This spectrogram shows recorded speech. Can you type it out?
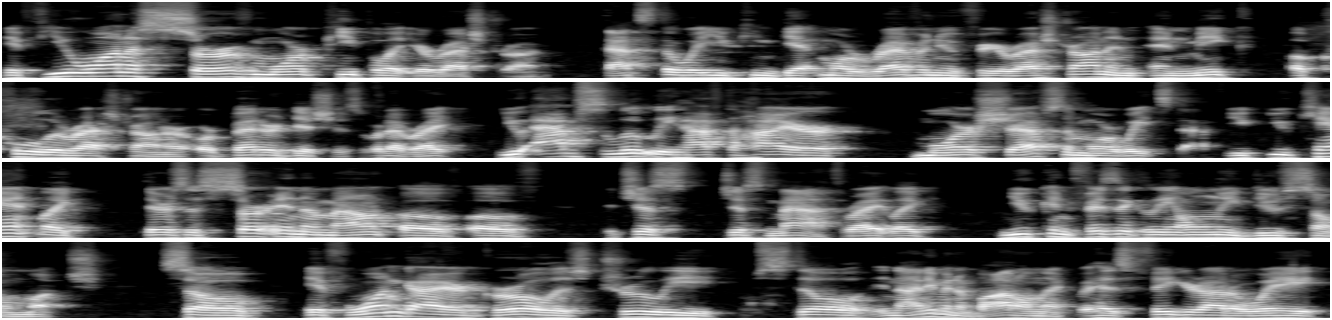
if you want to serve more people at your restaurant, that's the way you can get more revenue for your restaurant and, and make a cooler restaurant or, or better dishes or whatever, right? You absolutely have to hire more chefs and more wait staff. You you can't like there's a certain amount of of it's just just math, right? Like you can physically only do so much. So if one guy or girl is truly still not even a bottleneck, but has figured out a way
